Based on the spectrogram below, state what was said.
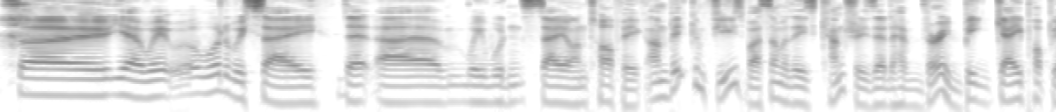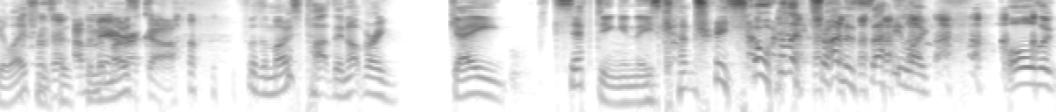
so yeah, we what do we say that uh, we wouldn't stay on topic? I'm a bit confused by some of these countries that have very big gay populations. 'cause for the most America. for the most part, they're not very gay accepting in these countries. So what are they trying to say? Like all the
